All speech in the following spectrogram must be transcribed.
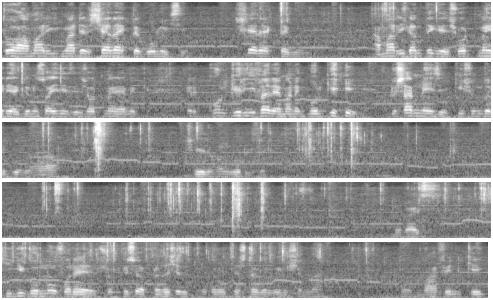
তো আমার এই মাঠের সেরা একটা গোল হয়েছে সেরা একটা গোল। আমার এখান থেকে শর্ট মাইরে একজন ছয় দিয়েছে শর্ট মাইরে আমি গোল গিরি পারে মানে গোল গিরি একটু সামনে এসে কি সুন্দর গোল, আহ। সেই রকম গোল হয়েছে তো গাইস কী কী করব? পরে সব কিছু আপনাদের সাথে তুলে ধরার চেষ্টা করব ইনশাল্লাহ তো মাফিন কেক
